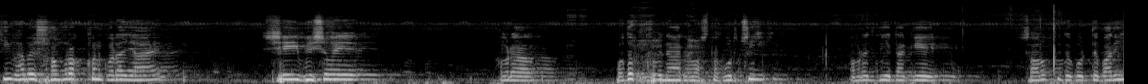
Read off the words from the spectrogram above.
কীভাবে সংরক্ষণ করা যায়, সেই বিষয়ে আমরা পদক্ষেপ নেওয়ার ব্যবস্থা করছি। আমরা যদি এটাকে সংরক্ষিত করতে পারি,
